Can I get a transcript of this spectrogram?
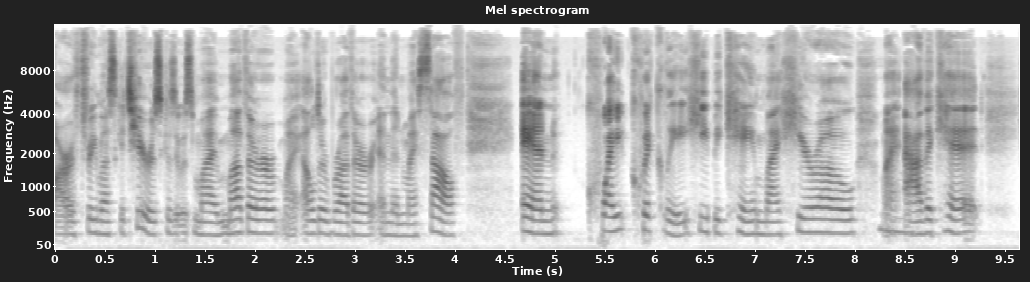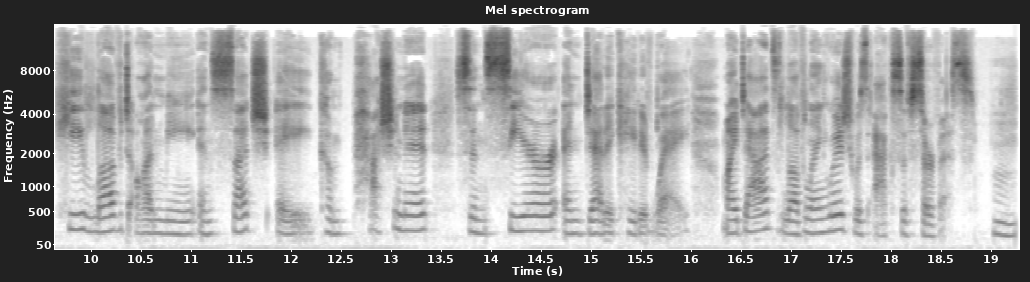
our three musketeers? Because it was my mother, my elder brother, and then myself. And quite quickly, he became my hero, my mm. advocate. He loved on me in such a compassionate, sincere, and dedicated way. My dad's love language was acts of service. Hmm.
